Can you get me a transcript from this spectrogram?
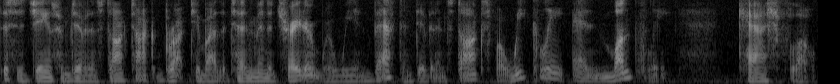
this is James from Dividend Stock Talk, brought to you by the 10 Minute Trader, where we invest in dividend stocks for weekly and monthly cash flow.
